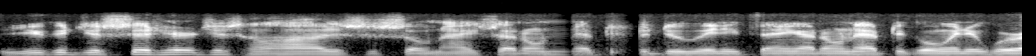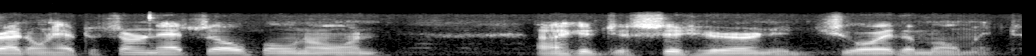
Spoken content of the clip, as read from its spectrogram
You could just sit here, just, oh, this is so nice. I don't have to do anything. I don't have to go anywhere. I don't have to turn that cell phone on. I could just sit here and enjoy the moment.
